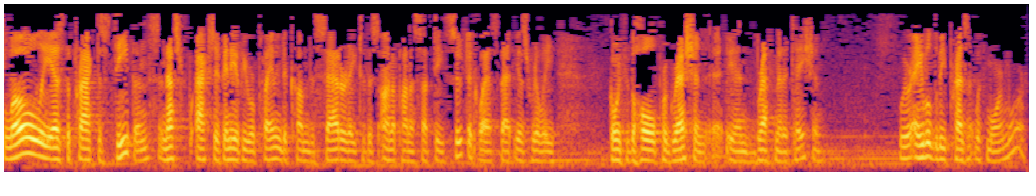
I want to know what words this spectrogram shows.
slowly, as the practice deepens, and that's actually, if any of you are planning to come this Saturday to this Anapanasati Sutta class, that is really going through the whole progression in breath meditation. we are able to be present with more and more.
